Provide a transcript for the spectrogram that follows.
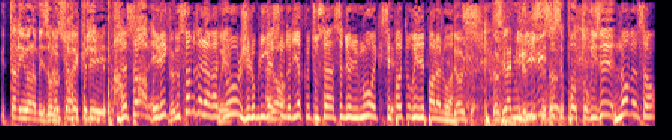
et t'arrives à la maison le Donc, soir, avec pam, Vincent, pam. Eric, nous sommes à la radio, j'ai l'obligation Alors- de dire que tout ça c'est de l'humour et que c'est pas autorisé par la loi. donc, donc la milice, c'est pas autorisé. Non Vincent,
